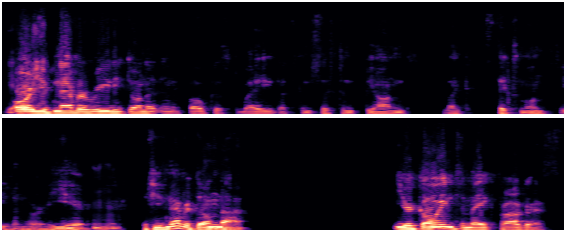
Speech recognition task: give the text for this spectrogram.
yeah. or you've never really done it in a focused way that's consistent beyond like six months, even or a year. Mm-hmm. If you've never done that, you're going to make progress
